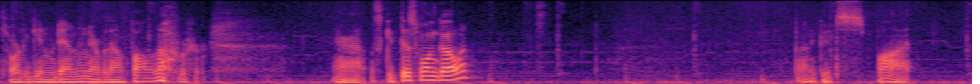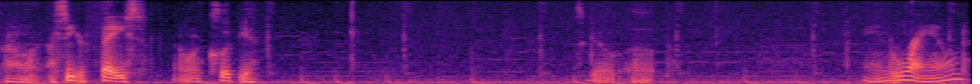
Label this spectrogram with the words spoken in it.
it's hard to get them down in there without falling over. All right, let's get this one going. Find a good spot. Oh, I see your face. I want to clip you. Go up and around.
